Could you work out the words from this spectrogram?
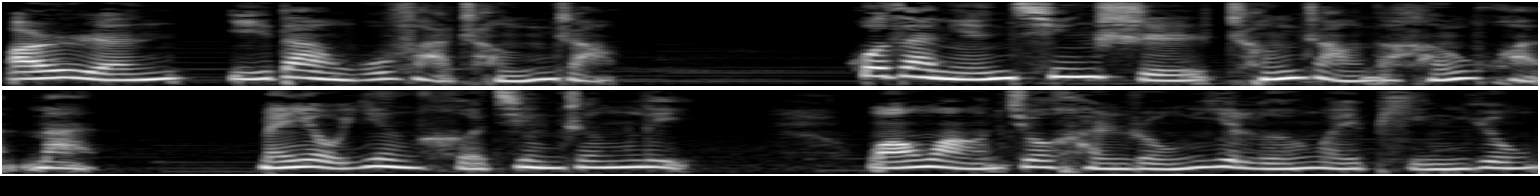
而人一旦无法成长，或在年轻时成长的很缓慢，没有硬核竞争力，往往就很容易沦为平庸。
